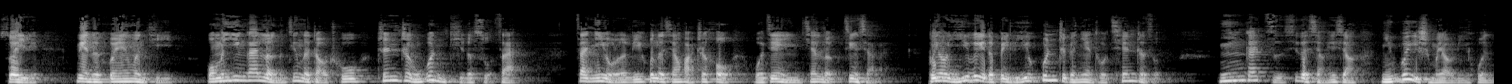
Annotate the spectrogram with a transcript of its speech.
所以，面对婚姻问题，我们应该冷静的找出真正问题的所在。在你有了离婚的想法之后，我建议你先冷静下来，不要一味的被离婚这个念头牵着走。你应该仔细的想一想，你为什么要离婚？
